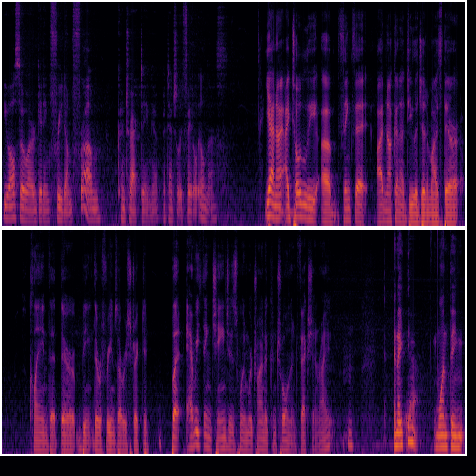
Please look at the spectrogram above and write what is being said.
you also are getting freedom from contracting a potentially fatal illness. Yeah, and I, I totally uh, think that I'm not going to delegitimize their claim that their being their freedoms are restricted, but everything changes when we're trying to control an infection, right? Mm-hmm. And I think yeah. one thing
